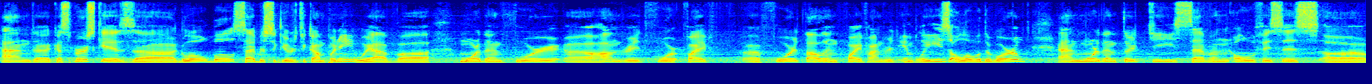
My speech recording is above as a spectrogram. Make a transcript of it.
And uh, Kaspersky is a global cybersecurity company. We have uh, more than 400, four, five, uh, 4,500 employees all over the world and more than 37 offices uh,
